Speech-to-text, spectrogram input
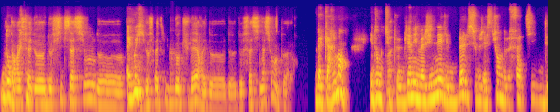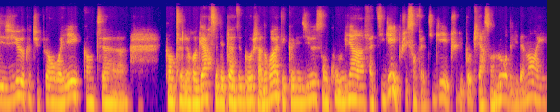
Donc, un effet de, fixation, de, eh de fatigue oculaire et de, fascination un peu alors. Ben, carrément. Et donc, tu peux bien imaginer les belles suggestions de fatigue des yeux que tu peux envoyer quand, euh, quand le regard se déplace de gauche à droite et que les yeux sont combien fatigués, et plus ils sont fatigués, et plus les paupières sont lourdes, évidemment, et,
